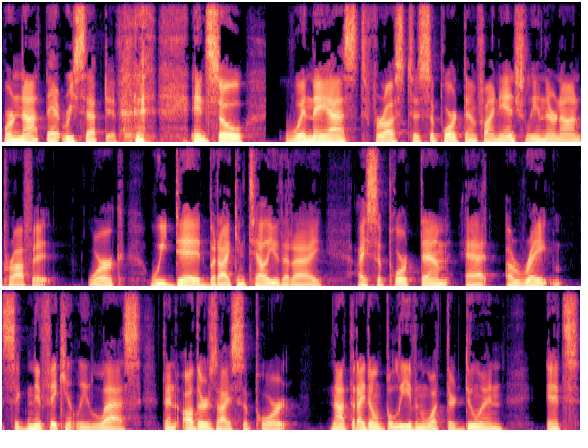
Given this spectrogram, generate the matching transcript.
were not that receptive. and so when they asked for us to support them financially in their nonprofit work, we did, but I can tell you that I I support them at a rate significantly less than others I support. Not that I don't believe in what they're doing, it's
